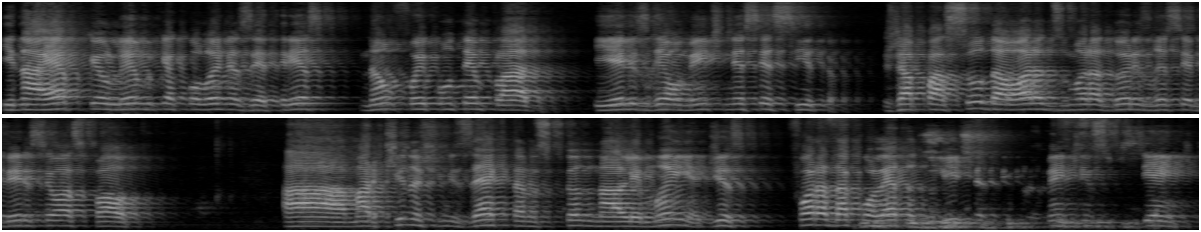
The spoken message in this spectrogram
E na época eu lembro que a colônia Z3 não foi contemplada. E eles realmente necessitam já passou da hora dos moradores receberem seu asfalto. A Martina Schmizek, que está nos escutando na Alemanha, diz: fora da coleta do lixo é simplesmente insuficiente.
